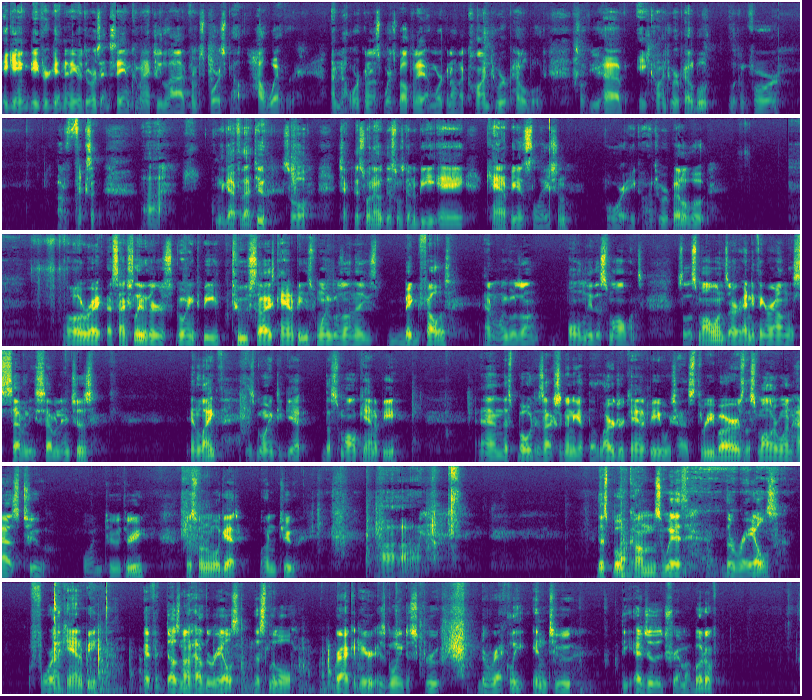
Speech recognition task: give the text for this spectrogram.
Hey gang, Dave here Gettenany Outdoors and today I'm coming at you live from Sportspal. However, I'm not working on a Sportspal today, I'm working on a contour pedal boat. So if you have a contour pedal boat looking for how to fix it, uh, I'm the guy for that too. So check this one out. This one's going to be a canopy installation for a contour pedal boat. Alright, essentially there's going to be two size canopies. One goes on these big fellas and one goes on only the small ones. So the small ones are anything around the 77 inches in length is going to get the small canopy. And this boat is actually going to get the larger canopy, which has three bars. The smaller one has two. One, two, three. This one will get one, two. Uh, this boat comes with the rails for the canopy. If it does not have the rails, this little bracket here is going to screw directly into the edge of the trim, about a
